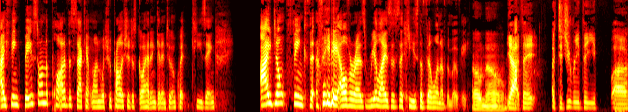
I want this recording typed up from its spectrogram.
I think based on the plot of the second one, which we probably should just go ahead and get into and quit teasing, I don't think that Fede Alvarez realizes that he's the villain of the movie. Oh no. Yeah, they. Uh, did you read the uh,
